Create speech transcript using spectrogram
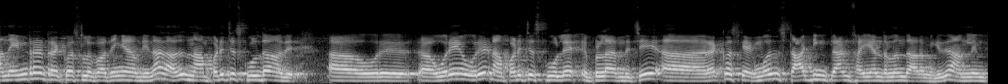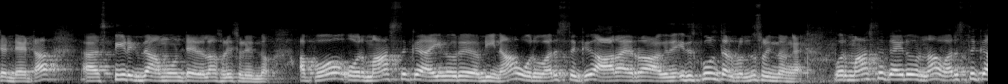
அந்த இன்டர்நெட் ரெக்வஸ்ட்டில் பார்த்தீங்க அப்படின்னா அது நான் படித்த ஸ்கூல் தான் அது. ஒரு ஒரே ஒரு நான் படித்த ஸ்கூலு இப்படிலாம் இருந்துச்சு. ரெக்வஸ்ட் கேட்கும்போது ஸ்டார்டிங் பிளான் ஃபைவ் ஹண்ட்ரட்லேருந்து ஆரம்பிக்குது. அன்லிமிட்டட் டேட்டா ஸ்பீடுக்கு தான் அமௌண்ட்டு இதெல்லாம் சொல்லி சொல்லியிருந்தோம். அப்போது ஒரு மாதத்துக்கு ஐநூறு அப்படின்னா ஒரு வருஷத்துக்கு ஆறாயிரம் ரூபா ஆகுது. இது ஸ்கூல் தரப்பில் வந்து சொல்லியிருந்தாங்க. ஒரு மாதத்துக்கு ஐநூறுனா வருஷத்துக்கு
